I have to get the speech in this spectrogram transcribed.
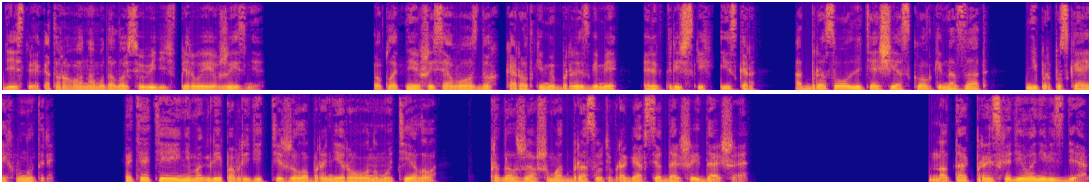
действие которого нам удалось увидеть впервые в жизни. Уплотнившийся воздух короткими брызгами электрических искр отбрасывал летящие осколки назад, не пропуская их внутрь. Хотя те и не могли повредить тяжело бронированному телу, продолжавшему отбрасывать врага все дальше и дальше. Но так происходило не везде.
